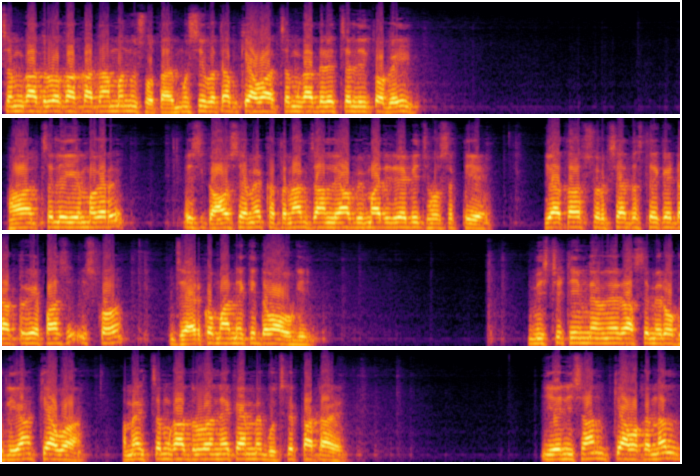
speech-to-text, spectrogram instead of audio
चमगादड़ों का काटना मनुष्य होता है मुसीबत अब क्या हुआ चमगादड़े चली तो गई हाँ चली गई मगर इस गाँव से हमें खतरनाक जानलेवा बीमारी रेबीज हो सकती है या तो सुरक्षा दस्ते के डॉक्टर के पास इसको जहर को मारने की दवा होगी। मिस्ट्री टीम ने उन्हें रास्ते में रोक लिया। क्या हुआ? हमें चमगादड़ों ने कैम्प में घुसकर काटा है। ये निशान क्या हुआ, कर्नल?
